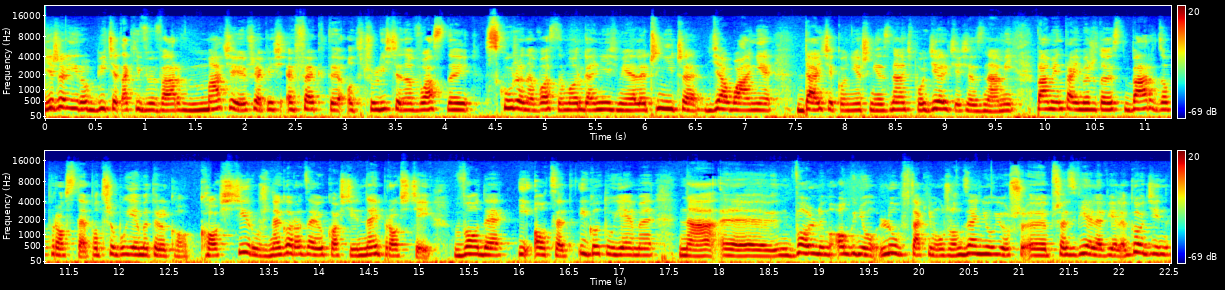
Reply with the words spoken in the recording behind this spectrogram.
Jeżeli robicie taki wywar, macie już jakieś efekty, odczuliście na własnej skórze, na własnym organizmie lecznicze działanie, dajcie koniecznie znać, podzielcie się z nami. Pamiętajmy, że to jest bardzo proste. Potrzebujemy tylko kości, różnego rodzaju kości, najprościej wodę i ocet i gotujemy na y, wolnym ogniu lub w takim urządzeniu już y, przez wiele, wiele godzin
